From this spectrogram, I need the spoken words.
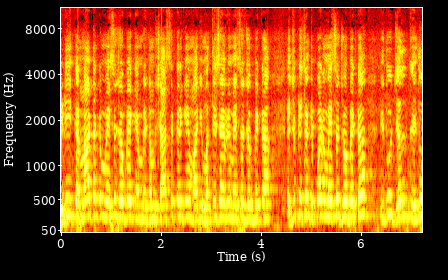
ಇಡೀ ಕರ್ನಾಟಕ ಮೆಸೇಜ್ ಹೋಗ್ಬೇಕು ಎಂಬ ನಮ್ಮ ಶಾಸಕರಿಗೆ, ಮಾಜಿ ಮಂತ್ರಿ ಸಾಹೇಬ್ರಿಗೆ ಮೆಸೇಜ್ ಹೋಗ್ಬೇಕಾ? ಎಜುಕೇಷನ್ ಡಿಪಾರ್ಟ್ಮೆಂಟ್ ಮೆಸೇಜ್ ಹೋಗ್ಬೇಕಾ? ಇದು ಜಲ್ ಇದು,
